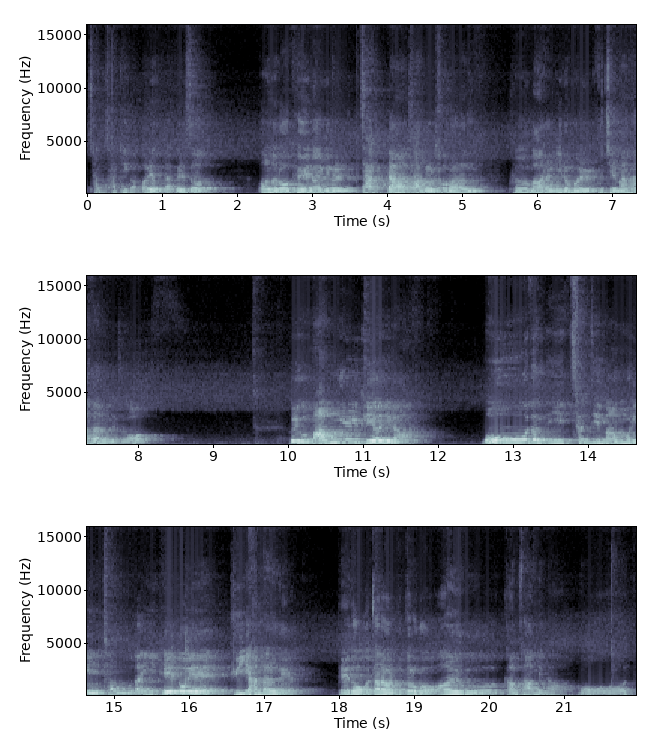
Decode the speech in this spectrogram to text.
참 찾기가 어렵다. 그래서 언어로 표현하기를 작다, 작을 소라는 그 말을 이름을 붙일 만하다는 거죠. 그리고 만물 귀연이나 모든 이 천지 만물이 전부 다 이 대도에 귀한다는 거예요. 대도 옷자락을 붙들고 아이고 감사합니다. 뭐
